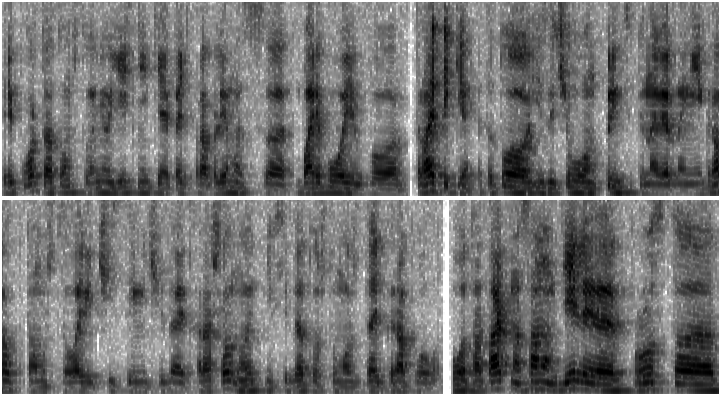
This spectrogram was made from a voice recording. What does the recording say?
репорты о том, что у него есть некие опять проблемы с борьбой в трафике. Это то, из-за чего он, в принципе, наверное, не играл, потому что ловить чистые мячи дает хорошо, но это не всегда то, что может дать Грапола. Вот, а так, на самом деле, просто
